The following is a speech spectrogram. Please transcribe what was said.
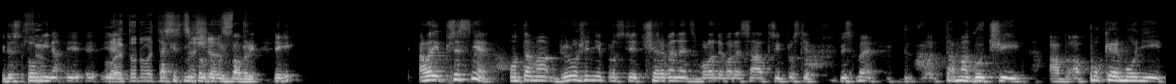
kde vzpomíná, je, to 2006. taky jsme se o tom bavili. Jak, ale přesně, on tam má vyloženě prostě červenec, vole 93, prostě my jsme Tamagotchi a, a Pokémoni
